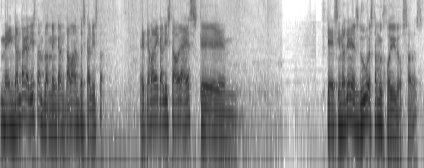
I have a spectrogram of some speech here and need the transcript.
me encanta Calista, en plan, me encantaba antes Calista. El tema de Calista ahora es que... Que si no tienes dúo está muy jodido, ¿sabes?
